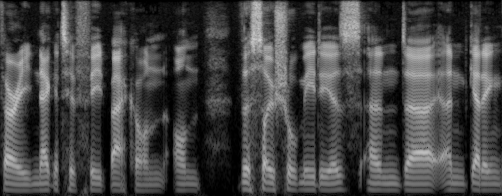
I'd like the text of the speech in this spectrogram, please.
very negative feedback on on the social medias and uh, and getting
